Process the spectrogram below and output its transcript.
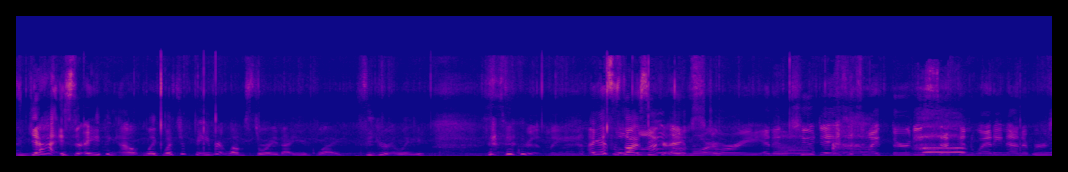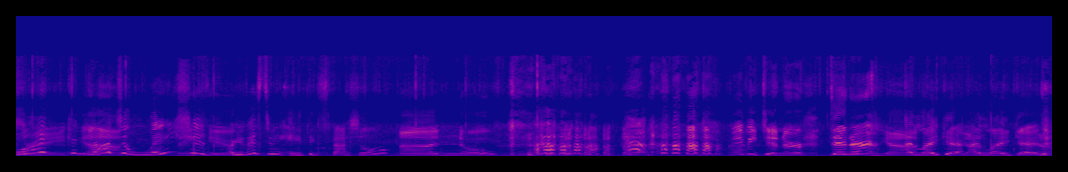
yeah, is there anything out? Like, what's your favorite love story that you've like secretly? Secretly. I guess it's well, not secret anymore. Story, and in two days it's my 32nd wedding anniversary. What? Yeah. Congratulations! Thank you. Are you guys doing anything special? Uh, no. Maybe dinner. Dinner? Yeah. I like it. Yeah. I like it.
